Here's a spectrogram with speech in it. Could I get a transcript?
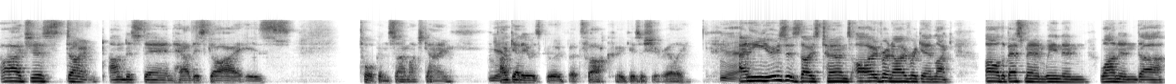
I just don't understand how this guy is talking so much game. Yeah. I get he was good, but fuck, who gives a shit, really? Yeah. And he uses those terms over and over again, like, oh, the best man win and won, and uh,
